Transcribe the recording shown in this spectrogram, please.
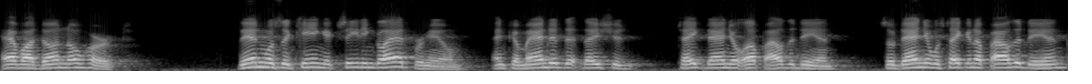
have I done no hurt. Then was the king exceeding glad for him, and commanded that they should take Daniel up out of the den. So Daniel was taken up out of the den,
